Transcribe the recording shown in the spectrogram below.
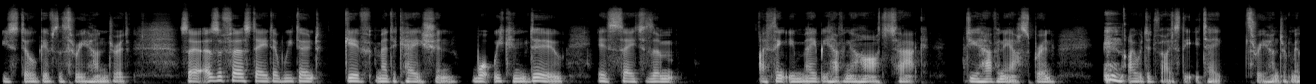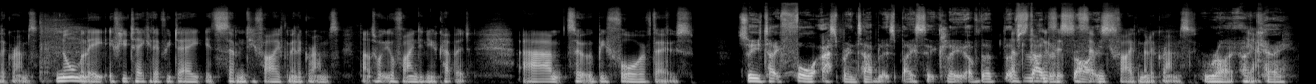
You still give the 300. So, as a first aider, we don't give medication. What we can do is say to them, I think you may be having a heart attack. Do you have any aspirin? I would advise that you take 300 milligrams. Normally, if you take it every day, it's 75 milligrams. That's what you'll find in your cupboard. Um, so it would be four of those. So you take four aspirin tablets, basically, of the of as standard long as it's size. 75 milligrams. Right. Okay. Yeah.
